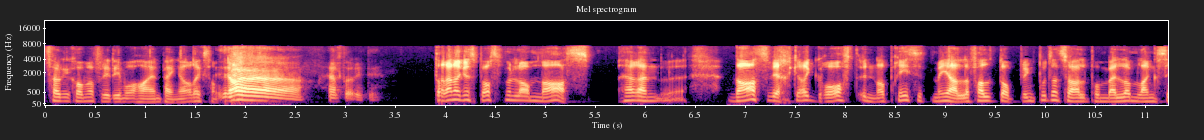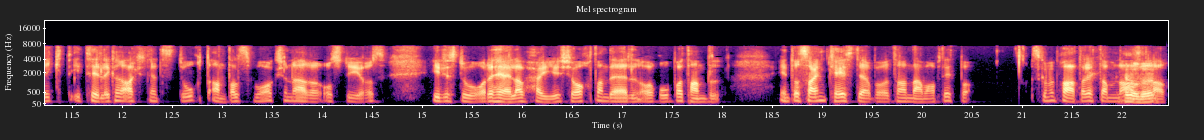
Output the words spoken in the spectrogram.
salget kommer fordi de må ha inn penger, liksom. Ja, ja, ja. Helt riktig. Det er noen spørsmål om NAS. Her er en, NAS virker grovt underpriset med i alle fall doblingpotensial på mellomlang sikt. I tillegg har aksjen et stort antall småaksjonærer og styres i det store og det hele av høye shortandelen og robothandel. Interessant case dere bør ta en nærmere titt på. Skal vi prate litt om NAS, Trodde-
